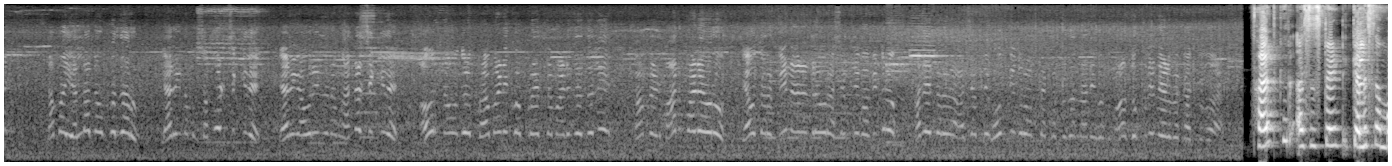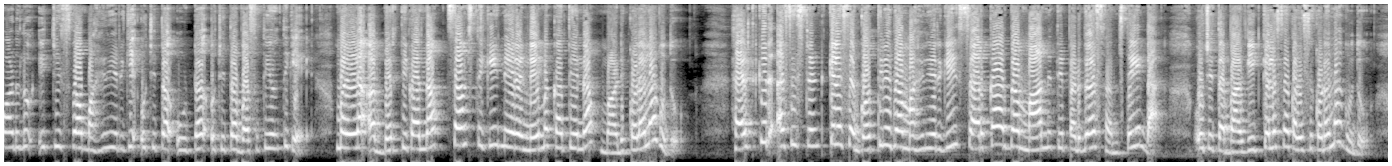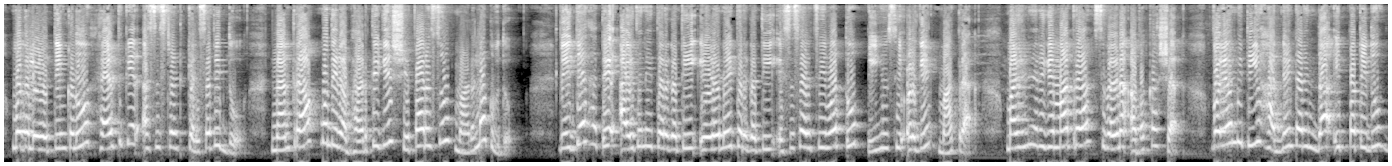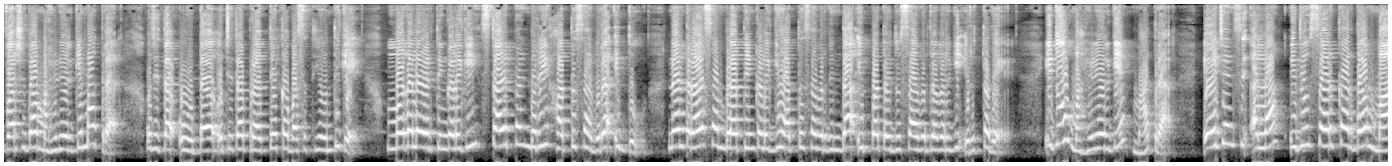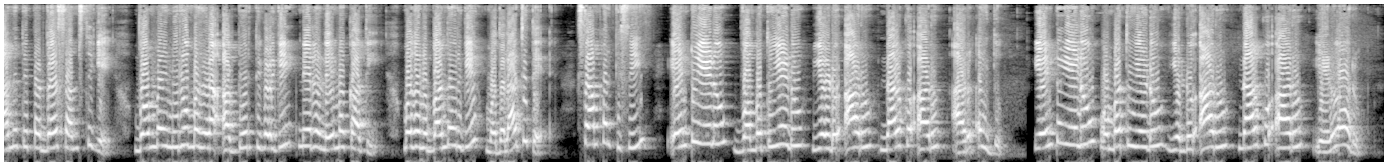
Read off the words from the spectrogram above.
ನಮ್ಮ ಎಲ್ಲ ನೌಕರದಾರರು ಯಾರಿಗೆ ನಮಗೆ ಸಪೋರ್ಟ್ ಸಿಕ್ಕಿದೆ, ಯಾರಿಗೆ ಅವರಿಂದ ನಮ್ಗೆ ಅನ್ನ ಸಿಕ್ಕಿದೆ, ಅವ್ರು ನಾವು ಒಂದು ಪ್ರಾಮಾಣಿಕ ಪ್ರಯತ್ನ ಮಾಡಿದ್ರಲ್ಲಿ ಕಾಮ್ರೇಡ್ ಮಾನ್ಪಾಡೆ ಅವರು ಯಾವ ಥರ ಬಿ ನಾರಾಯಣರವರು ಅಸೆಂಬ್ಲಿಗೆ ಹೋಗಿದ್ರು ಅದೇ ಥರ ಅಸೆಂಬ್ಲಿಗೆ ಹೋಗ್ತಿದ್ರು ಅಂತಕ್ಕಂಥದ್ದನ್ನು ನಾನು ಇವತ್ತು ಭಾಳ ದುಃಖದಿಂದ ಹೇಳಬೇಕಾಗ್ತದೆ ಹೆಲ್ತ್ ಕೇರ್ ಅಸಿಸ್ಟೆಂಟ್ ಕೆಲಸ ಮಾಡಲು ಇಚ್ಛಿಸುವ ಮಹಿಳೆಯರಿಗೆ ಉಚಿತ ಊಟ, ಉಚಿತ ವಸತಿಯೊಂದಿಗೆ ಮಹಿಳಾ ಅಭ್ಯರ್ಥಿಗಳನ್ನ ಸಂಸ್ಥೆಗೆ ನೇರ ನೇಮಕಾತಿಯನ್ನ ಮಾಡಿಕೊಳ್ಳಲಾಗುವುದು. ಹೆಲ್ತ್ ಕೇರ್ ಅಸಿಸ್ಟೆಂಟ್ ಕೆಲಸ ಗೊತ್ತಿಲ್ಲದ ಮಹಿಳೆಯರಿಗೆ ಸರ್ಕಾರದ ಮಾನ್ಯತೆ ಪಡೆದ ಸಂಸ್ಥೆಯಿಂದ ಉಚಿತವಾಗಿ ಕೆಲಸ ಕಲಿಸಿಕೊಡಲಾಗುವುದು. ಮೊದಲೇಳು ತಿಂಗಳು ಹೆಲ್ತ್ ಕೇರ್ ಅಸಿಸ್ಟೆಂಟ್ ಕೆಲಸವಿದ್ದು, ನಂತರ ಮುಂದಿನ ಭರ್ತಿಗೆ ಶಿಫಾರಸು ಮಾಡಲಾಗುವುದು. ವಿದ್ಯಾರ್ಹತೆ ಐದನೇ ತರಗತಿ, ಏಳನೇ ತರಗತಿ, ಎಸ್ಎಸ್ಎಲ್ಸಿ ಮತ್ತು ಪಿಯುಸಿ ಒಳಗೆ ಮಾತ್ರ. ಮಹಿಳೆಯರಿಗೆ ಮಾತ್ರ ಸುವರ್ಣ ಅವಕಾಶ. ವಯೋಮಿತಿ ಹದಿನೆಂಟರಿಂದ ಇಪ್ಪತ್ತೈದು ವರ್ಷದ ಮಹಿಳೆಯರಿಗೆ ಮಾತ್ರ. ಉಚಿತ ಊಟ, ಉಚಿತ ಪ್ರತ್ಯೇಕ ವಸತಿಯೊಂದಿಗೆ. ಮೊದಲ ಎರಡು ತಿಂಗಳಿಗೆ ಸ್ಟೈಪೆಂಡರಿ ಹತ್ತು ಸಾವಿರ ಇದ್ದು, ನಂತರ ಸಂಬಳ ತಿಂಗಳಿಗೆ ಹತ್ತು ಸಾವಿರದಿಂದ ಇಪ್ಪತ್ತೈದು ಸಾವಿರದವರೆಗೆ ಇರುತ್ತದೆ. ಇದು ಮಹಿಳೆಯರಿಗೆ ಮಾತ್ರ. ಏಜೆನ್ಸಿ ಅಲ್ಲ, ಇದು ಸರ್ಕಾರದ ಮಾನ್ಯತೆ ಪಡೆದ ಸಂಸ್ಥೆಗೆ ಒಂಬೈನೂರು ಮಹಿಳಾ ಅಭ್ಯರ್ಥಿಗಳಿಗೆ ನೇರ ನೇಮಕಾತಿ. ಮೊದಲು ಬಂದವರಿಗೆ ಮೊದಲಾದ್ಯತೆ ಸಂಪರ್ಕಿಸಿ ಎಂಟು ಏಳು ಒಂಬತ್ತು ಏಳು ಎರಡು ಆರು ನಾಲ್ಕು ಆರು ಆರು ಐದು. ಎಂಟು ಏಳು ಒಂಬತ್ತು ಏಳು ಎರಡು ಆರು ನಾಲ್ಕು ಆರು ಏಳು ಆರು.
